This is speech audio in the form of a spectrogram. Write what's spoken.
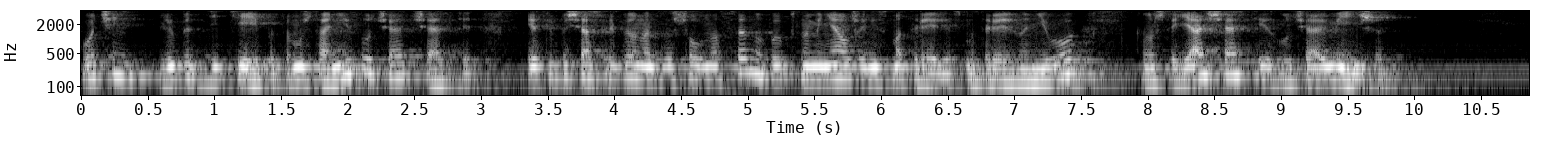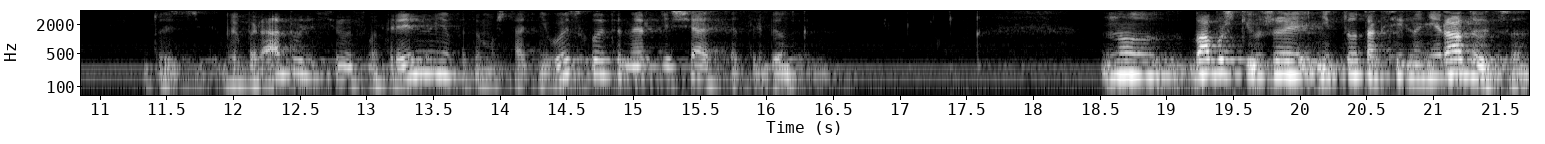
очень любят детей, потому что они излучают счастье. Если бы сейчас ребенок зашел на сцену, вы бы на меня уже не смотрели, смотрели на него, потому что я счастье излучаю меньше. То есть вы бы радовались, и вы смотрели на него, потому что от него исходит энергия счастья от ребенка. Но бабушки уже никто так сильно не радуется,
